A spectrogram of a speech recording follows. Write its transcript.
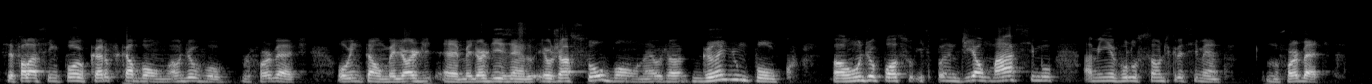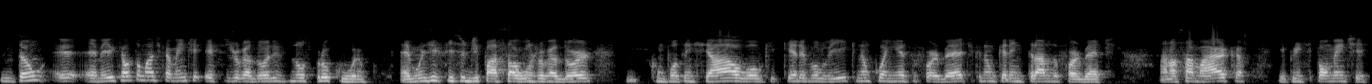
Você fala assim, pô, eu quero ficar bom, aonde eu vou? Pro Forbet. Ou então, melhor, é, melhor dizendo, eu já sou bom, né? Eu já ganho um pouco. Aonde eu posso expandir ao máximo a minha evolução de crescimento? No Forbet. Então, é, é meio que automaticamente esses jogadores nos procuram. É muito difícil de passar algum jogador com potencial ou que queira evoluir, que não conheça o Forbet, que não queira entrar no Forbet. A nossa marca, e principalmente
